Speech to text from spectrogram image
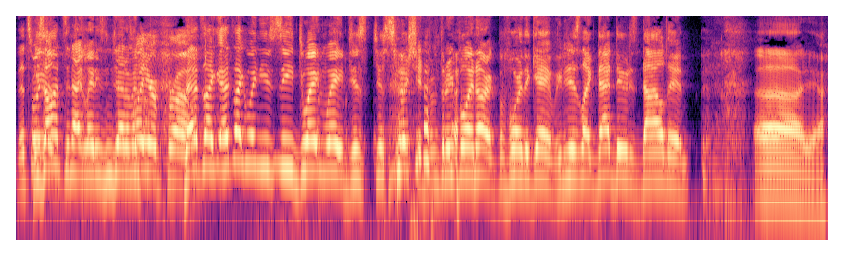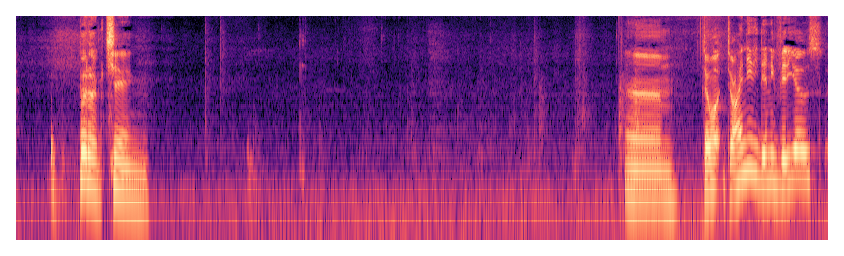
That's why He's on tonight, ladies and gentlemen. why you're a pro. That's like that's like when you see Dwyane Wade just just swishing from three point arc before the game. You're just like that dude is dialed in. Uh, yeah. But ching. Um, do, do I need any videos?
